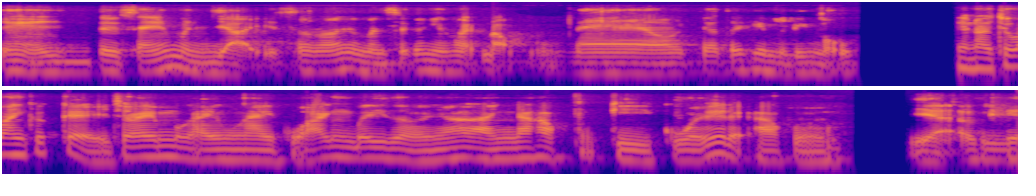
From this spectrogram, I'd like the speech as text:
Chẳng hạn từ sáng mình dậy sau đó thì mình sẽ có những hoạt động nào cho tới khi mình đi ngủ thì nói chung anh cứ kể cho em một ngày một ngày của anh bây giờ nhá anh đang học kỳ cuối đại học rồi. Dạ ok. Thì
